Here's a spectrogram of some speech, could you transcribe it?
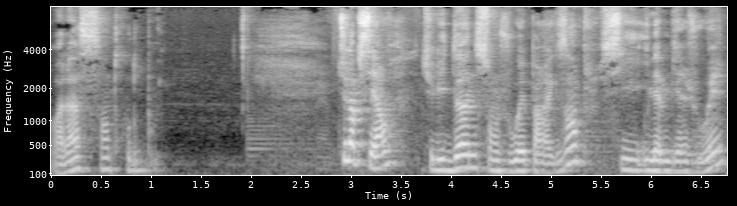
voilà, sans trop de bruit. Tu l'observes, tu lui donnes son jouet par exemple, s'il aime bien jouer,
